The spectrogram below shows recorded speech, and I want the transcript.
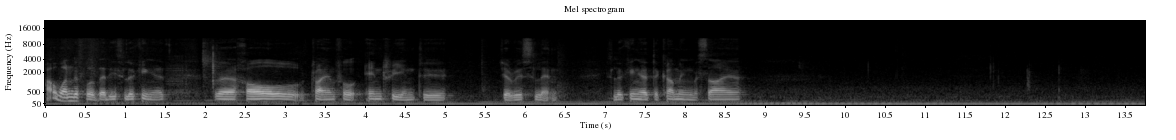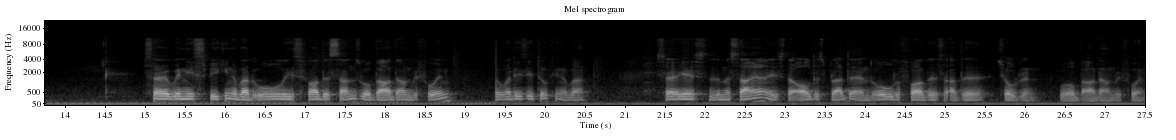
How wonderful that he's looking at the whole triumphal entry into Jerusalem. He's looking at the coming Messiah. So when he's speaking about all his father's sons will bow down before him, so what is he talking about? So yes, the Messiah is the oldest brother, and all the father's other children will bow down before him.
